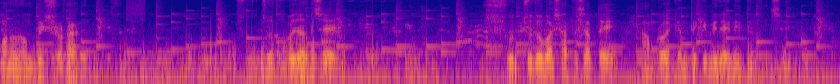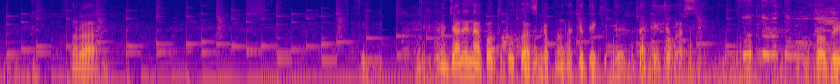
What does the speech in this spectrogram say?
মনোরম দৃশ্যটা? সূর্য ডুবে যাচ্ছে। সূর্য ডোবার সাথে সাথে আমরা এখান থেকে বিদায় নিতে হচ্ছে। আপনারা আমি জানি না কতটুকু আজকে আপনাদেরকে দেখিতে দেখাইতে পারছি। তবে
